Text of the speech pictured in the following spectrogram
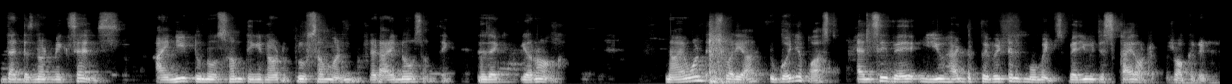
"That does not make sense. I need to know something in order to prove someone that I know something." And like, "You're wrong. Now I want Aishwarya to go in your past and see where you had the pivotal moments where you just skyrocketed.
